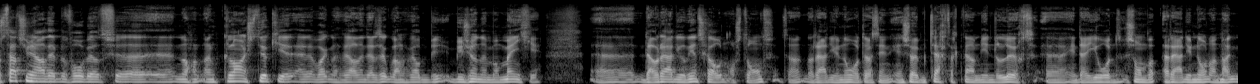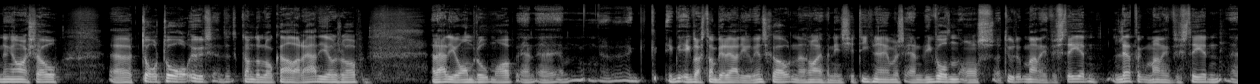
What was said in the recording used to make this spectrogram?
Stationaal heeft bijvoorbeeld eh, nog een, een klein stukje, en dat was ik nog wel, en dat is ook wel, wel een bij- bijzonder momentje. eh dat Radio Winschoten ontstond. Radio Noord was in, in 87 kwam die in de lucht. eh in dat jaar zonder Radio Noord nog niet zo eh totaal uit. En dat kwam de lokale radio's op. radioomroep op. En eh, ik, ik, was dan bij Radio Winschoten, dat was een van de initiatiefnemers. En die wilden ons natuurlijk manifesteren, letterlijk manifesteren, eh,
